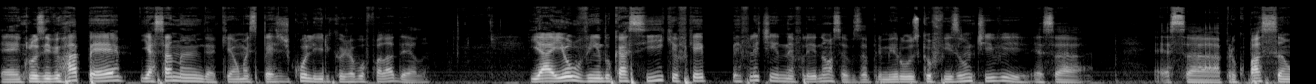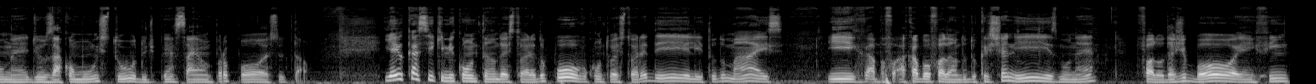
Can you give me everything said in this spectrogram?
É, inclusive o rapé e a sananga, que é uma espécie de colírio que eu já vou falar dela. E aí ouvindo o cacique, eu fiquei refletindo, né? Falei, nossa, o primeiro uso que eu fiz eu não tive essa essa preocupação, né, de usar como um estudo, de pensar em um propósito e tal. E aí o cacique me contando a história do povo, contou a história dele e tudo mais, e acabou falando do cristianismo, né? Falou da jiboia, enfim.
